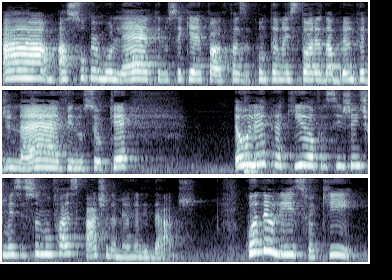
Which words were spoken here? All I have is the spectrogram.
a, a super mulher, que não sei o que, faz, contando a história da Branca de Neve, não sei o que. Eu olhei para aquilo e falei assim, gente, mas isso não faz parte da minha realidade. Quando eu li isso aqui,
